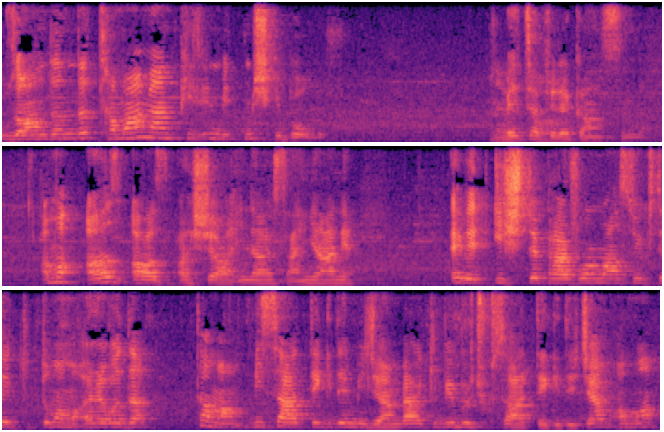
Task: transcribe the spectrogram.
uzandığında tamamen pilin bitmiş gibi olur Evet, beta doğru. frekansında. Ama az az aşağı inersen yani evet işte performansı yüksek tuttum ama arabada tamam bir saatte gidemeyeceğim belki bir buçuk saatte gideceğim ama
